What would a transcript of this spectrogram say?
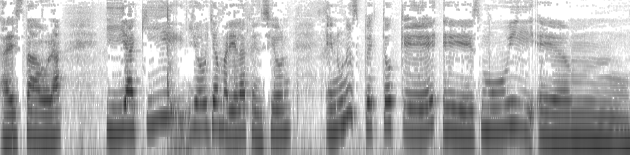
a esta hora y aquí yo llamaría la atención en un aspecto que es muy... Em,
